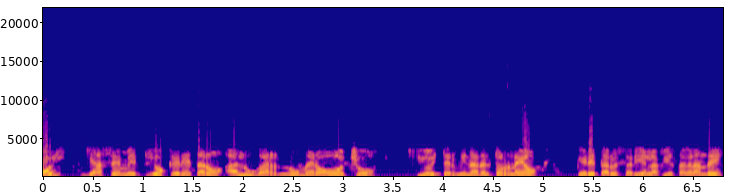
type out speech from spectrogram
Hoy ya se metió Querétaro al lugar número 8. Si hoy terminara el torneo, Querétaro estaría en la fiesta grande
